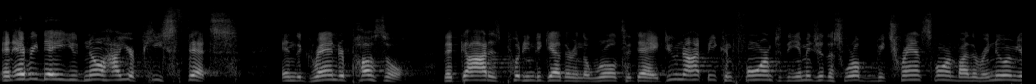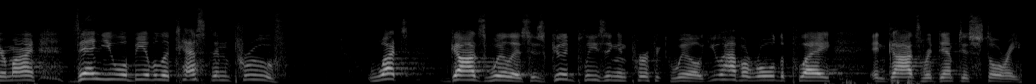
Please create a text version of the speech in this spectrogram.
And every day you'd know how your piece fits in the grander puzzle that God is putting together in the world today. Do not be conformed to the image of this world, but be transformed by the renewing of your mind. Then you will be able to test and prove what God's will is, his good, pleasing, and perfect will. You have a role to play in God's redemptive story.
